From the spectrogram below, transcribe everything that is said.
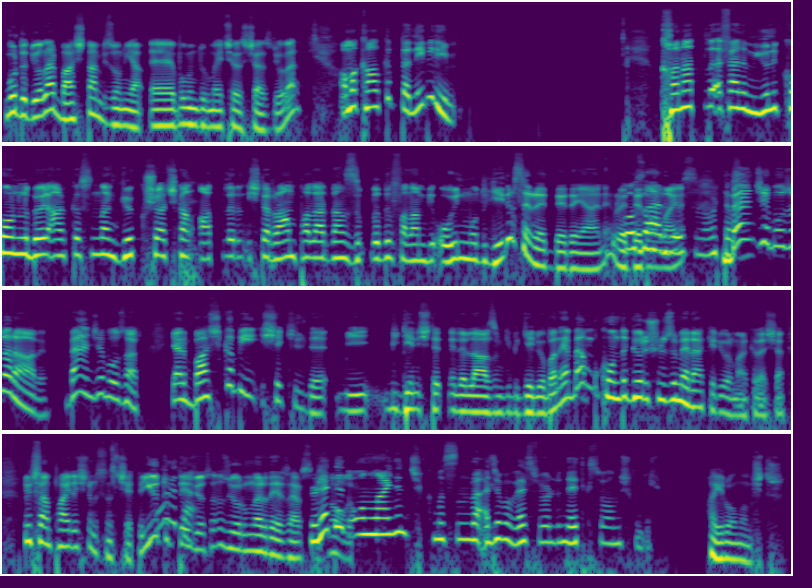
Burada diyorlar baştan biz onu yap- e, bulundurmaya çalışacağız diyorlar. Ama kalkıp da ne bileyim kanatlı efendim unicornlu böyle arkasından gökkuşağı çıkan atların işte rampalardan zıpladığı falan bir oyun modu gelirse Red Dead'e yani. Red Dead Bozar Online'a. diyorsun ortamı. Bence bozar abi. Bence bozar. Yani başka bir şekilde bir bir genişletmeleri lazım gibi geliyor bana. Ya ben bu konuda görüşünüzü merak ediyorum arkadaşlar. Lütfen paylaşır mısınız chatte? YouTube'da arada- yorumları da yazarsınız. Red Dead. Online'ın çıkmasında acaba Westworld'un etkisi olmuş mudur? Hayır olmamıştır.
